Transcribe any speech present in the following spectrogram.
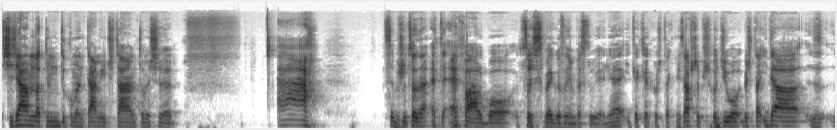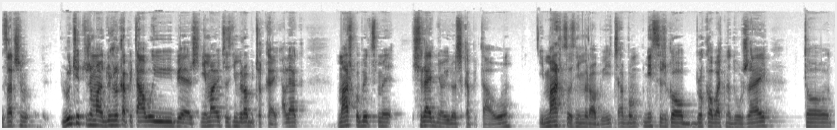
siedziałem nad tymi dokumentami, czytałem, to myślę, a sobie wrzucę na ETF-a albo coś swojego zainwestuję, nie? I tak jakoś tak mi zawsze przychodziło, wiesz, ta idea, zacznę, ludzie, którzy mają dużo kapitału i wiesz, nie mają co z nim robić, ok, ale jak masz powiedzmy średnią ilość kapitału i masz co z nim robić, albo nie chcesz go blokować na dłużej, to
